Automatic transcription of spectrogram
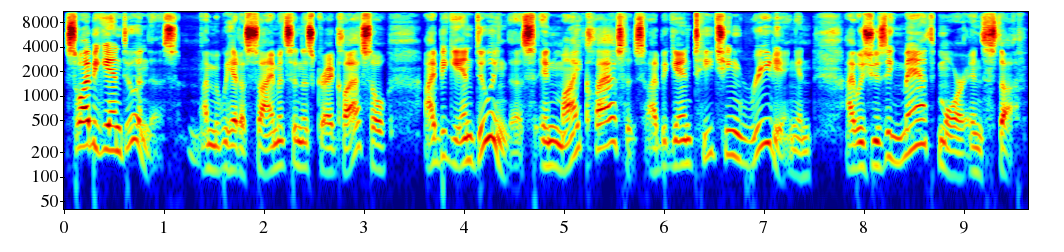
So I began doing this. I mean, we had assignments in this grad class, so I began doing this in my classes. I began teaching reading, and I was using math more and stuff.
